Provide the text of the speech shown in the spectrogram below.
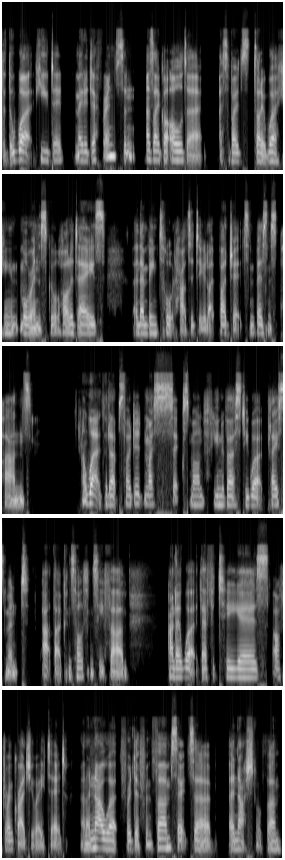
that the work you did made a difference. And as I got older, I suppose started working more in the school holidays and then being taught how to do like budgets and business plans. I worked it up. So I did my six month university work placement at that consultancy firm. And I worked there for two years after I graduated. And I now work for a different firm. So it's a a national firm,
